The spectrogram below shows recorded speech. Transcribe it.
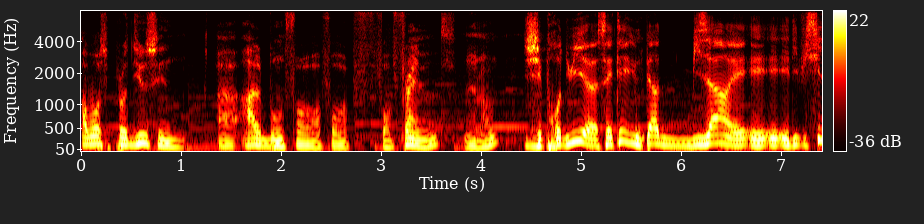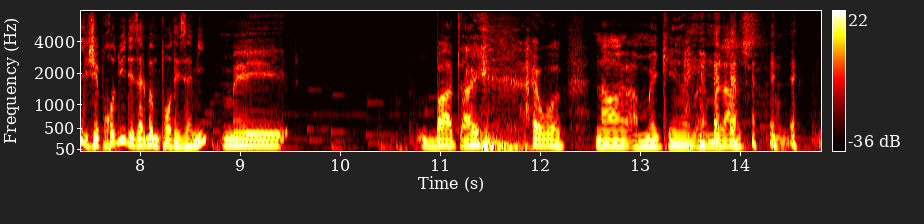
I was producing uh, album for for for friends, you know, J'ai produit, euh, ça a été une période bizarre et, et- et difficile. J'ai produit des albums pour des amis, me, but I I was now I'm making a melange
